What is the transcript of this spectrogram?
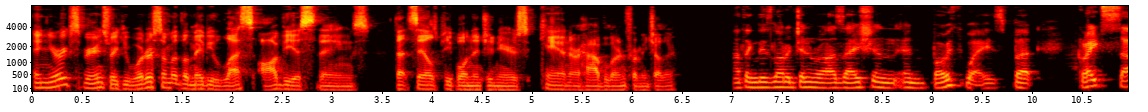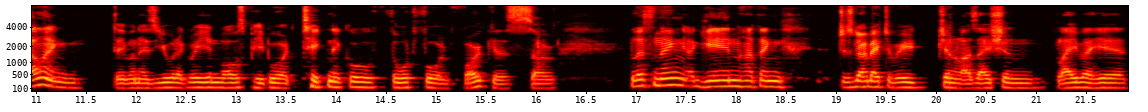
In your experience, Ricky, what are some of the maybe less obvious things that salespeople and engineers can or have learned from each other? I think there's a lot of generalization in both ways, but great selling Devin, as you would agree, involves people who are technical, thoughtful, and focused. So, listening again, I think just going back to very generalization flavor here,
